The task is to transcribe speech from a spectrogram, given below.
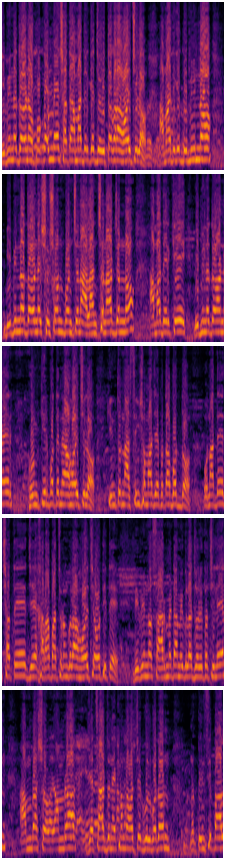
বিভিন্ন ধরনের উপকর্মের সাথে আমাদেরকে জড়িত করা হয়েছিল। আমাদেরকে বিভিন্ন বিভিন্ন ধরনের শোষণ, বঞ্চনা লাঞ্ছনার জন্য আমাদেরকে বিভিন্ন ধরনের হুমকির পথে নেওয়া হয়েছিল। কিন্তু নার্সিং সমাজ একতাবদ্ধ। ওনাদের সাথে যে খারাপ আচরণগুলো হয়েছে অতীতে, বিভিন্ন স্যার ম্যাডাম এগুলো জড়িত ছিলেন। আমরা আমরা যে চারজন, এক নম্বর হচ্ছে গুলবদন, প্রিন্সিপাল,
